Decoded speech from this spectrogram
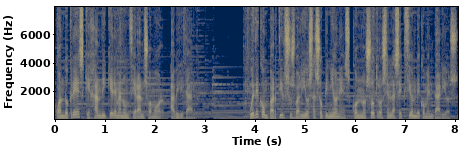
Cuando crees que Handy y anunciarán su amor, habilitar. Puede compartir sus valiosas opiniones con nosotros en la sección de comentarios.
